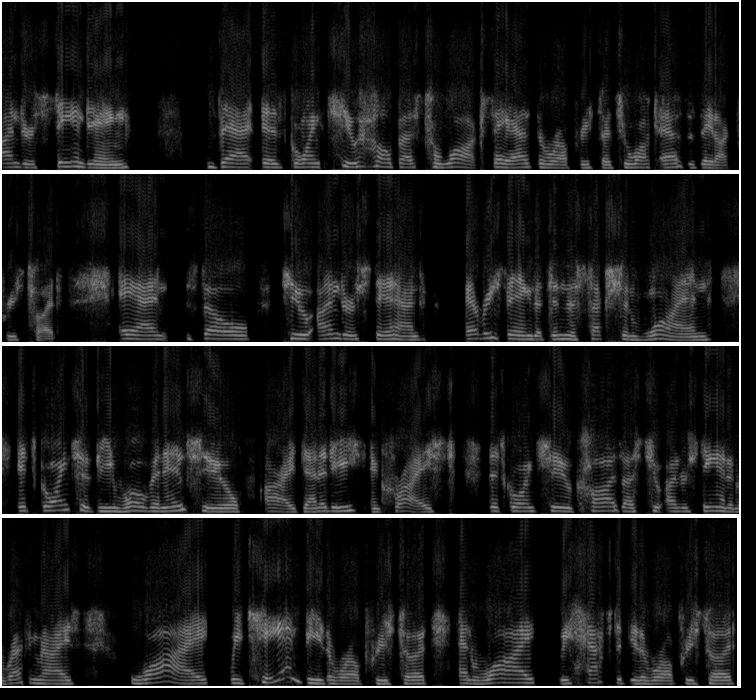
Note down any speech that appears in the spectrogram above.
understanding that is going to help us to walk, say, as the royal priesthood, to walk as the Zadok priesthood. And so to understand everything that's in this section one, it's going to be woven into our identity in Christ that's going to cause us to understand and recognize why we can be the royal priesthood and why we have to be the royal priesthood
